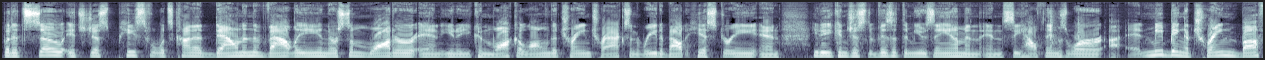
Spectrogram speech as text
But it's so it's just peaceful. It's kind of down in the valley and there's some water and you know you can walk along the train tracks and read about history and you know you can just visit the museum and, and see how things were. Uh, me being a train buff,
